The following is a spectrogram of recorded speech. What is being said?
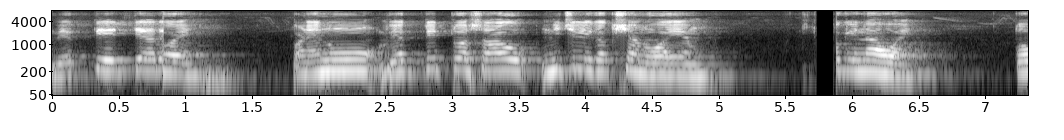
વ્યક્તિ અત્યારે હોય, પણ એનું વ્યક્તિત્વ સાવ નીચલી કક્ષાનું હોય એમ. કે ના હોય, તો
